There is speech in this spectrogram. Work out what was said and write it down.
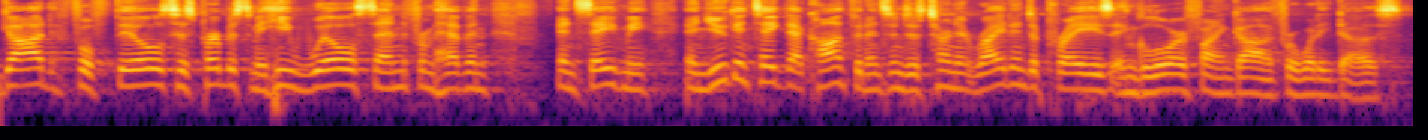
God fulfills his purpose to me. He will send from heaven and save me. And you can take that confidence and just turn it right into praise and glorifying God for what he does.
